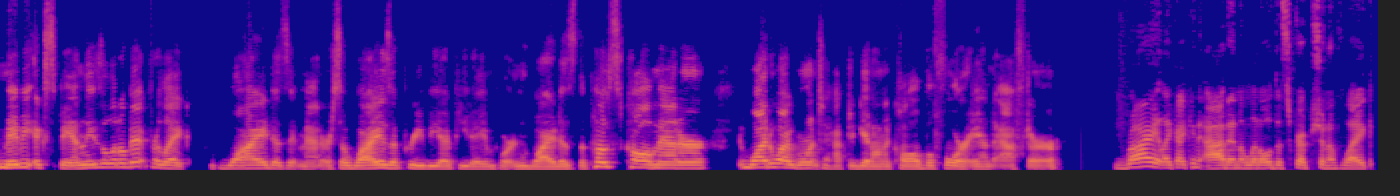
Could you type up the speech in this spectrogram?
maybe expand these a little bit for like why does it matter? So why is a pre vip day important? Why does the post call matter? Why do i want to have to get on a call before and after? Right like i can add in a little description of like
